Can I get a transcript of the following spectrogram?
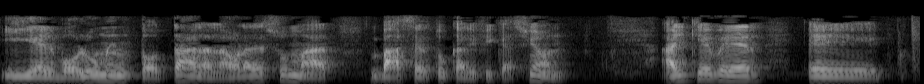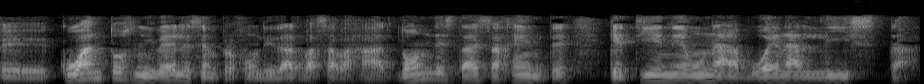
y el volumen total a la hora de sumar va a ser tu calificación. Hay que ver eh, eh, cuántos niveles en profundidad vas a bajar, dónde está esa gente que tiene una buena lista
